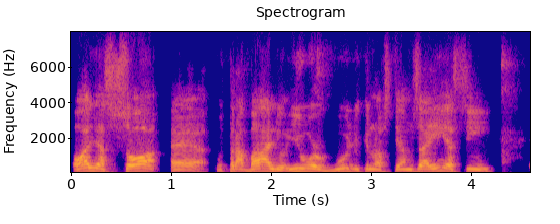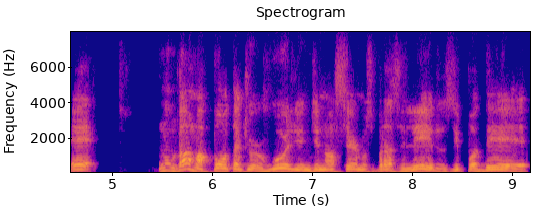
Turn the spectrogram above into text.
Olha só é, o trabalho e o orgulho que nós temos aí, assim, é, não dá uma ponta de orgulho de nós sermos brasileiros e poder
